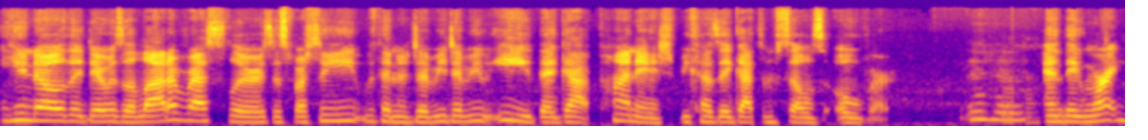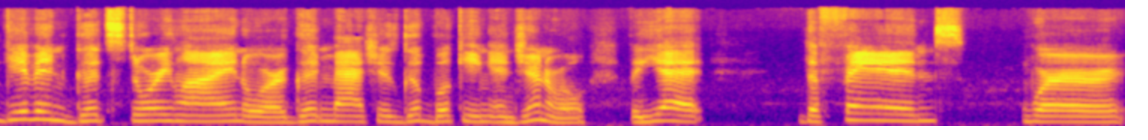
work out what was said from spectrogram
you know that there was a lot of wrestlers, especially within the WWE, that got punished because they got themselves over hmm and they weren't given good storyline or good matches, good booking in general. But yet, the fans were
